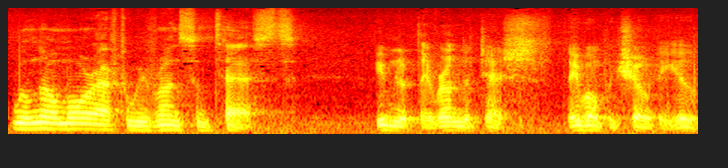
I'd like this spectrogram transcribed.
We'll know more after we've run some tests. Even if they run the tests, they won't be shown to you.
